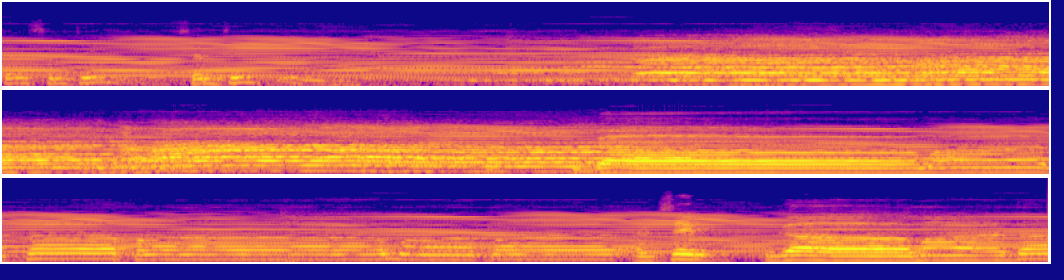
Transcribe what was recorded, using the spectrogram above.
say something? Same thing? Ga ma da pa ma pa. And same ga ma da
